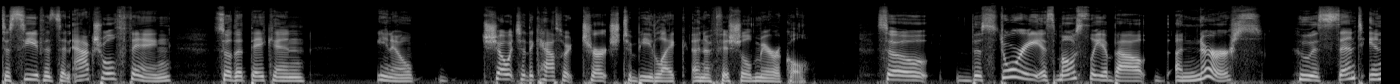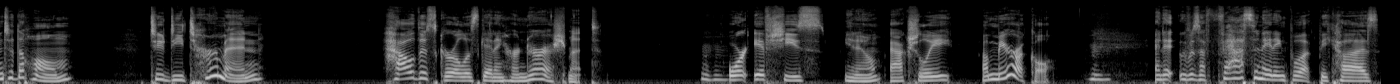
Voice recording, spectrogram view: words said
to see if it's an actual thing so that they can you know show it to the Catholic Church to be like an official miracle. So the story is mostly about a nurse who is sent into the home to determine how this girl is getting her nourishment mm-hmm. or if she's, you know, actually a miracle. Mm-hmm. And it, it was a fascinating book because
